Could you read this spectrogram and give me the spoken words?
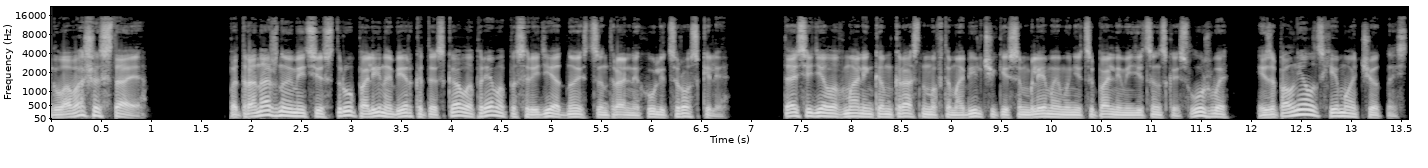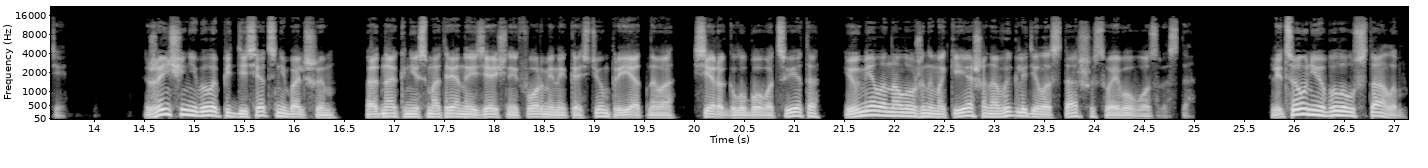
Глава шестая. Патронажную медсестру Полина Берг отыскала прямо посреди одной из центральных улиц Роскеля. Та сидела в маленьком красном автомобильчике с эмблемой муниципальной медицинской службы и заполняла схему отчетности. Женщине было 50 с небольшим, однако, несмотря на изящный форменный костюм приятного серо-голубого цвета и умело наложенный макияж, она выглядела старше своего возраста. Лицо у нее было усталым,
